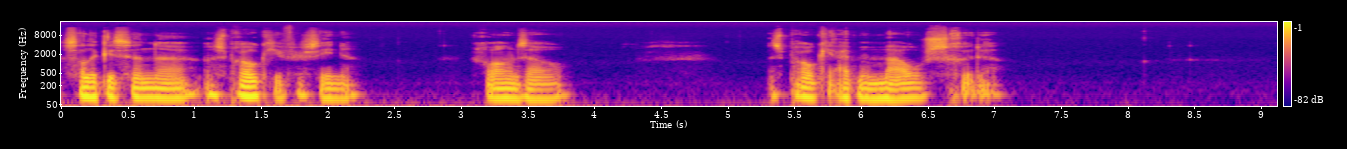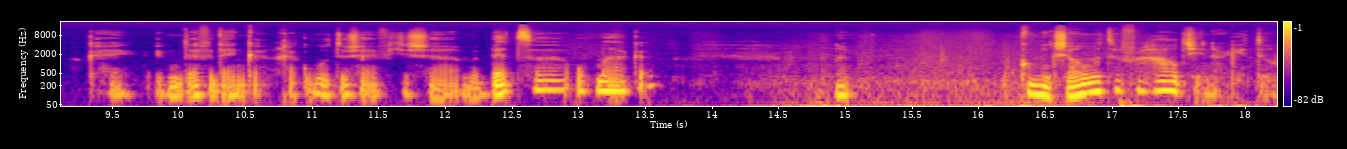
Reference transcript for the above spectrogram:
Zal ik eens een, uh, een sprookje verzinnen? Gewoon zo. Een sprookje uit mijn mouw schudden. Oké, ik moet even denken. Ga ik ondertussen eventjes uh, mijn bed uh, opmaken. Dan kom ik zo met een verhaaltje naar je toe.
